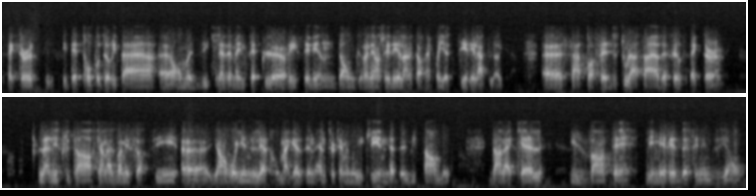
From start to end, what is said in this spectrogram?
Spectre était trop autoritaire. Euh, on m'a dit qu'il avait même fait pleurer Céline. Donc, René Angélil, à un certain point, il a tiré la plug. Euh, ça n'a pas fait du tout l'affaire de Phil Spector. L'année plus tard, quand l'album est sorti, euh, il a envoyé une lettre au magazine Entertainment Weekly, une lettre de 800 mots, dans laquelle il vantait les mérites de Céline Dion.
